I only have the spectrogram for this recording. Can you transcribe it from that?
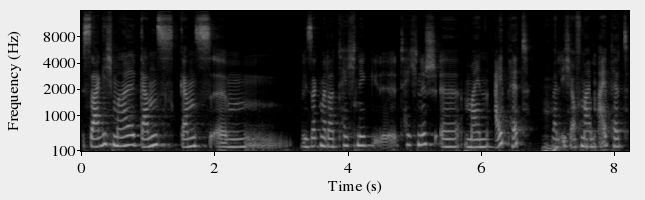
sage ich mal, ganz, ganz, ähm, wie sagt man da Technik, äh, technisch, äh, mein iPad, mhm. weil ich auf meinem iPad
